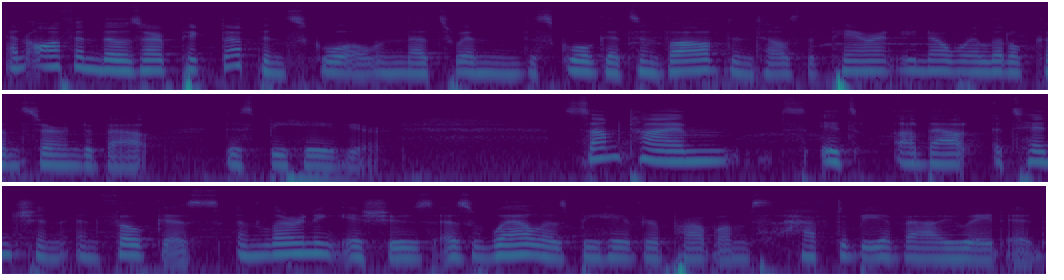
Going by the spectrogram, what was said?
And often those are picked up in school, and that's when the school gets involved and tells the parent, you know, we're a little concerned about this behavior. Sometimes it's about attention and focus, and learning issues as well as behavior problems have to be evaluated.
